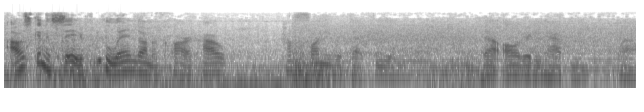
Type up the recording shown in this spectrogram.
I was gonna say, if we land on a car, how how funny would that be? That already happened. Wow.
